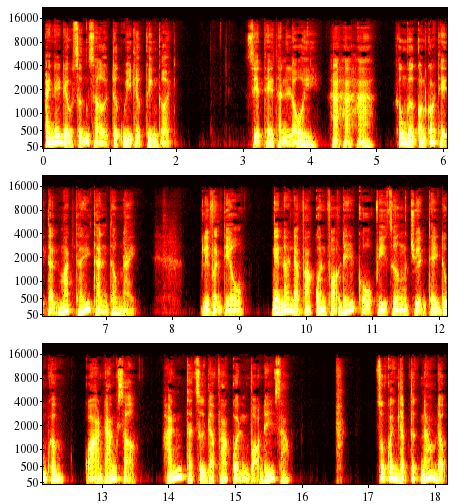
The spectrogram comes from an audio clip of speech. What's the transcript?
anh ấy đều sững sờ trước uy lực kinh người. Diệt thế thần lôi, ha ha ha, không ngờ còn có thể tận mắt thấy thần thông này. Lý Vân Tiêu, nghe nói là phá quần võ đế cổ phi dương chuyển thế đúng không? Quá đáng sợ, hắn thật sự là phá quần võ đế sao? Xung quanh lập tức náo động,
